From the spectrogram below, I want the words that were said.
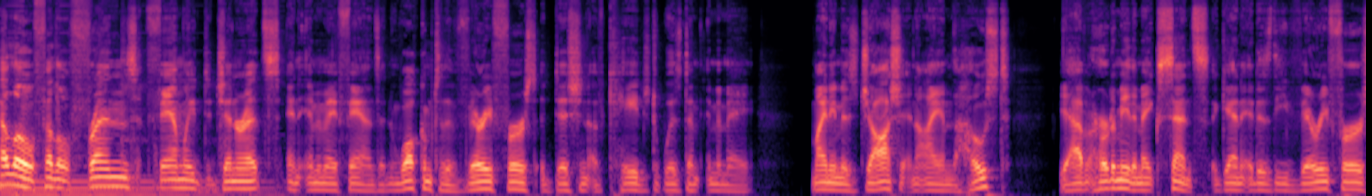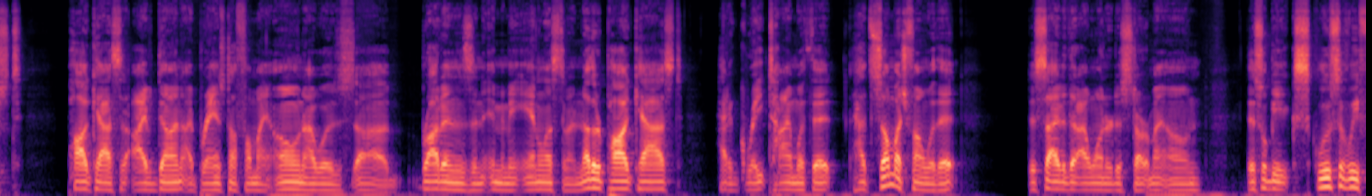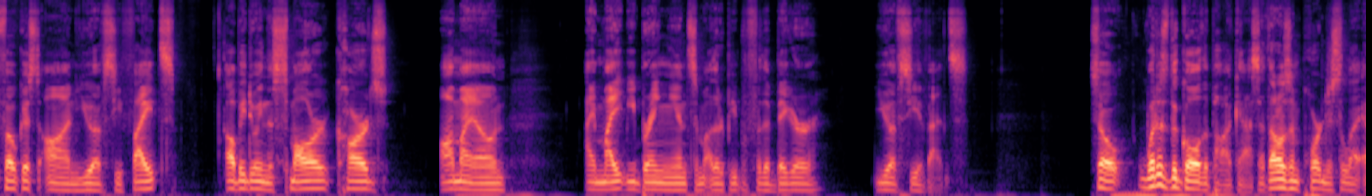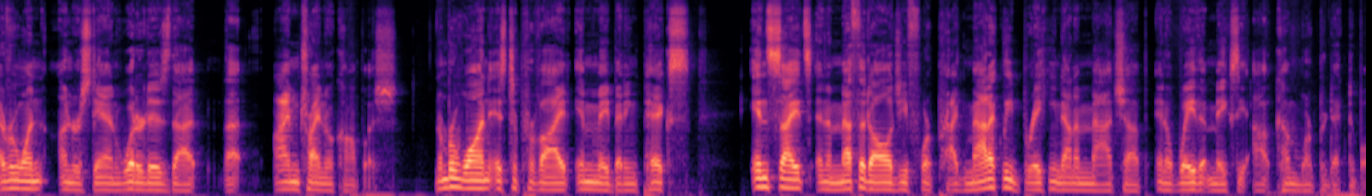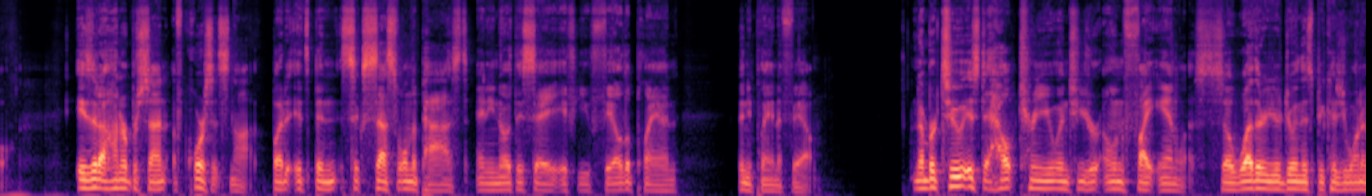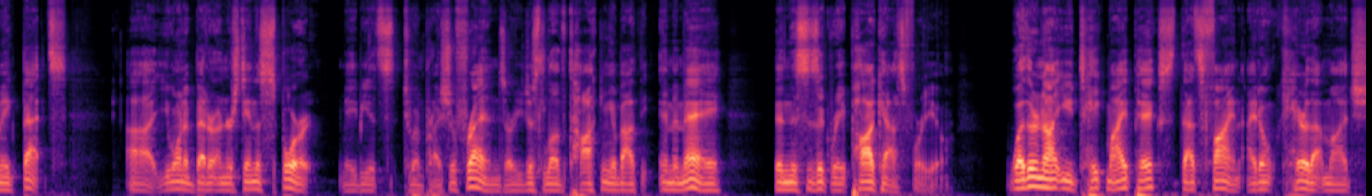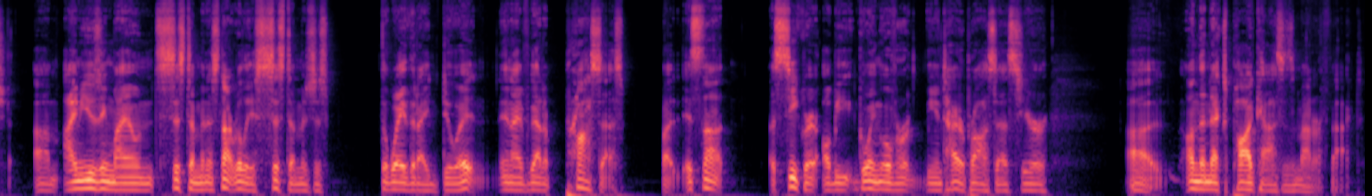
Hello, fellow friends, family, degenerates, and MMA fans, and welcome to the very first edition of Caged Wisdom MMA. My name is Josh, and I am the host. If you haven't heard of me, that makes sense. Again, it is the very first podcast that I've done. I branched off on my own. I was uh, brought in as an MMA analyst on another podcast, had a great time with it, had so much fun with it, decided that I wanted to start my own. This will be exclusively focused on UFC fights I'll be doing the smaller cards on my own. I might be bringing in some other people for the bigger UFC events. So, what is the goal of the podcast? I thought it was important just to let everyone understand what it is that that I'm trying to accomplish. Number 1 is to provide MMA betting picks, insights and a methodology for pragmatically breaking down a matchup in a way that makes the outcome more predictable. Is it 100%? Of course it's not, but it's been successful in the past. And you know what they say if you fail to plan, then you plan to fail. Number two is to help turn you into your own fight analyst. So, whether you're doing this because you want to make bets, uh, you want to better understand the sport, maybe it's to impress your friends, or you just love talking about the MMA, then this is a great podcast for you. Whether or not you take my picks, that's fine. I don't care that much um, I'm using my own system, and it's not really a system. It's just the way that I do it, and I've got a process. But it's not a secret. I'll be going over the entire process here uh, on the next podcast. As a matter of fact,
